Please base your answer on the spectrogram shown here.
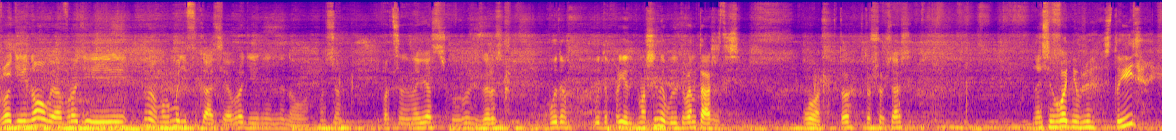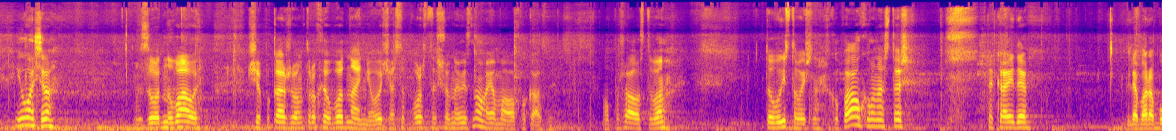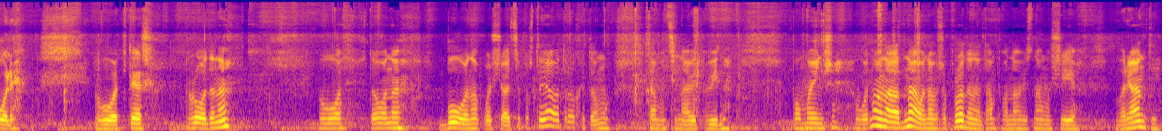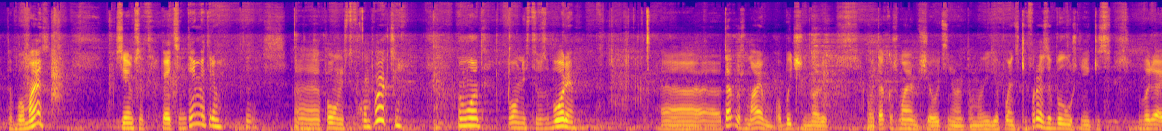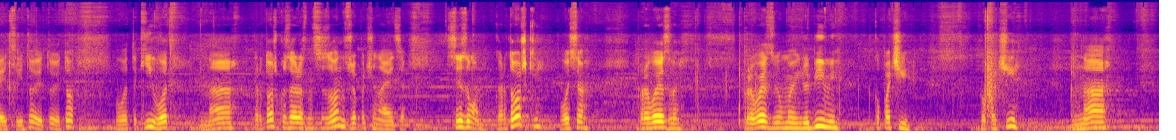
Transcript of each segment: Вроді і новий, а вроді і, ну, модифікація, а вроді і не, не нова. Ось о, пацани на в'язочку. Зараз будем, буде, приїдуть машини, будуть вантажитись. От, то, то що зараз на сьогодні вже стоїть. І ось о, заоднували. Ще покажу вам трохи обладнання. Ось часто просто, що навісного я мало показую. О, пожалуйста, вам то виставочна копалка у нас теж така йде для бараболі. От, теж продана. От, то вона була на площадці, постояла трохи, тому там і ціна відповідно поменше. От, ну, вона одна, вона вже продана, там по навісному ще є варіанти. Тобомет 75 см, повністю в комплекті, от, повністю в зборі. Е, також маємо обичні нові. От, також маємо ще оці там японські фрези бушні якісь валяються і то, і то, і то. От такі от на картошку зараз на сезон вже починається. Сезон картошки. Ось привезли. Привезли мої любимі копачі. Копачі на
